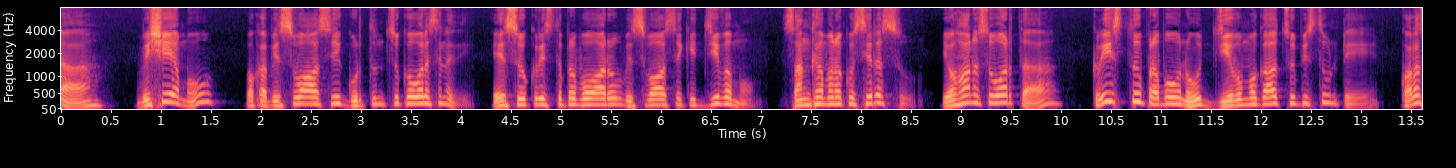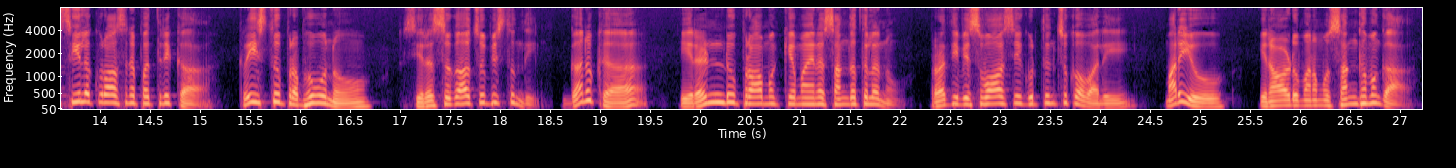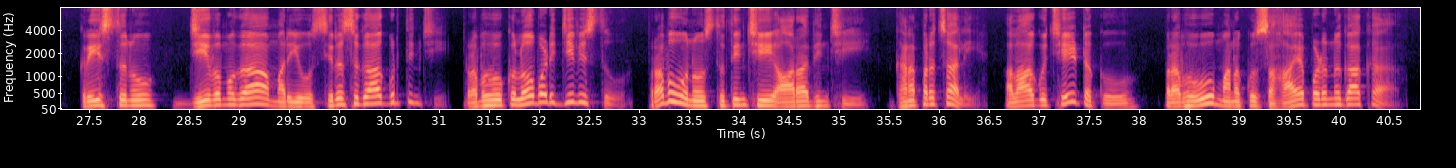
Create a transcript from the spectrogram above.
విషయము ఒక విశ్వాసి గుర్తుంచుకోవలసినది. యేసుక్రీస్తు ప్రభువారు విశ్వాసికి జీవము సంఘమునకు శిరస్సు. యోహాను సువార్త క్రీస్తు ప్రభువును జీవముగా చూపిస్తుంటే కొలశీలకు రాసిన పత్రిక క్రీస్తు ప్రభువును శిరస్సుగా చూపిస్తుంది. గనుక ఈ రెండు ప్రాముఖ్యమైన సంగతులను ప్రతి విశ్వాసి గుర్తుంచుకోవాలి. మరియు ఈనాడు మనము సంఘముగా క్రీస్తును జీవముగా మరియు శిరస్సుగా గుర్తించి ప్రభువుకు లోబడి జీవిస్తూ ప్రభువును స్తుతించి ఆరాధించి ఘనపరచాలి. అలాగు చేయుటకు ప్రభువు మనకు సహాయపడునుగాక.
